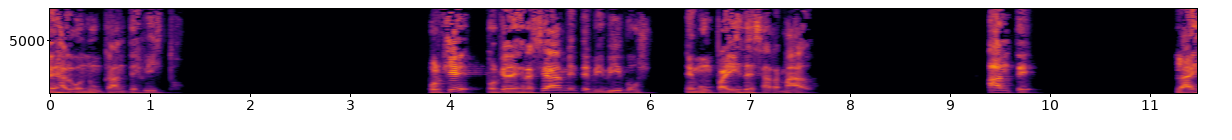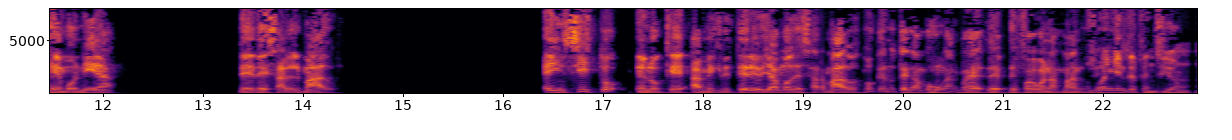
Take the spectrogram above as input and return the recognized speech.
es algo nunca antes visto. ¿Por qué? Porque desgraciadamente vivimos en un país desarmado ante la hegemonía de desalmados. E insisto en lo que a mi criterio llamo desarmados, no que no tengamos un arma de, de fuego en las manos. No hay indefensión.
